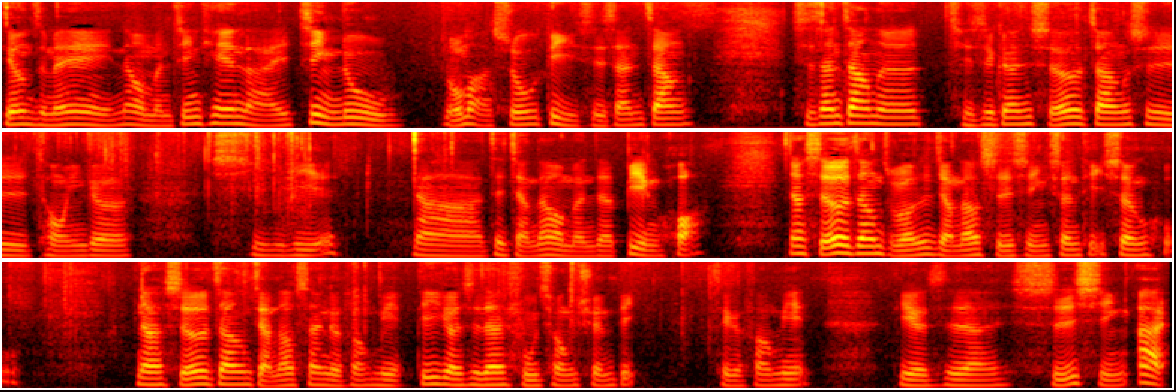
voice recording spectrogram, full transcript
弟兄姊妹，那我们今天来进入罗马书第十三章。十三章呢，其实跟十二章是同一个系列。那在讲到我们的变化，那十二章主要是讲到实行身体生活。那十二章讲到三个方面，第一个是在服从权柄这个方面，第二是在实行爱，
